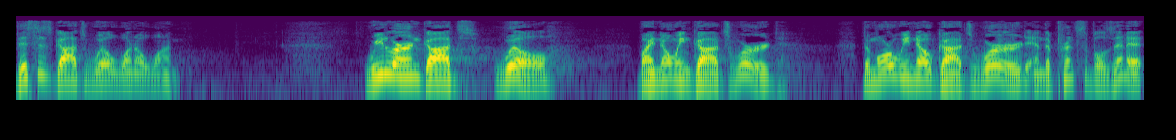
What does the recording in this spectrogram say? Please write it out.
This is God's will 101. We learn God's will by knowing God's Word. The more we know God's Word and the principles in it,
